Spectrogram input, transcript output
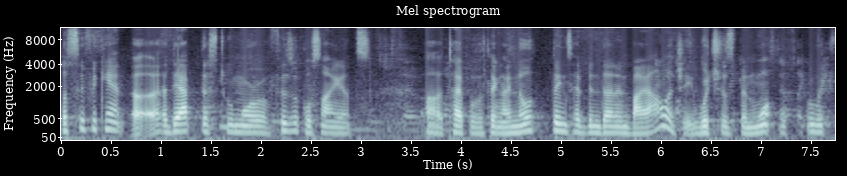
Let's see if we can't uh, adapt this to more of a physical science uh, type of a thing. I know things had been done in biology, which has been, which,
